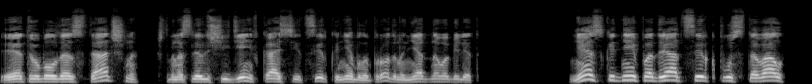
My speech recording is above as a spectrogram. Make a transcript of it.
И этого было достаточно, чтобы на следующий день в кассе цирка не было продано ни одного билета. Несколько дней подряд цирк пустовал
